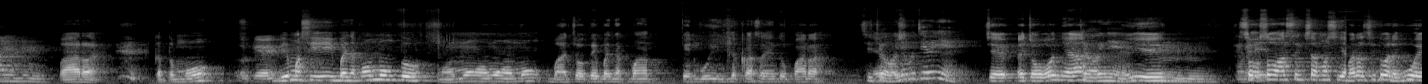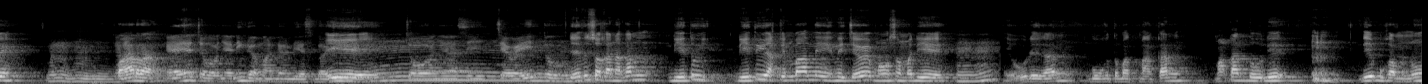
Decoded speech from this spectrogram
Parah. Ketemu Oke. dia masih banyak ngomong tuh ngomong ngomong ngomong bacotnya banyak banget pengen gue injek rasanya tuh parah Si cowoknya apa ceweknya? Ce eh cowoknya Cowoknya. iya so so asik sama si padahal situ ada gue Hmm, hmm, hmm. parah Kayaknya cowoknya ini nggak mandang dia sebagai Iya. cowoknya si cewek itu. dia tuh seakan-akan dia tuh dia tuh yakin banget nih nih cewek mau sama dia Hmm. ya udah kan gue ke tempat makan makan tuh dia dia buka menu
